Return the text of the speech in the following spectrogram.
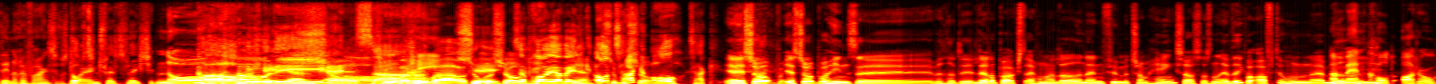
Den reference forstår jeg Lost in ikke. Translation. Nå, Nå, nu lige, altså. Super Okay. duper, okay. Super sjovt. Så prøver jeg at vælge. Åh, Ja, oh, tak. Åh, oh, tak. Ja, jeg så, jeg så på hendes øh, hvad hedder det, Letterboxd, at hun har lavet en anden film med Tom Hanks også. Og sådan noget. Jeg ved ikke, hvor ofte hun er med A Man i... Called Otto,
